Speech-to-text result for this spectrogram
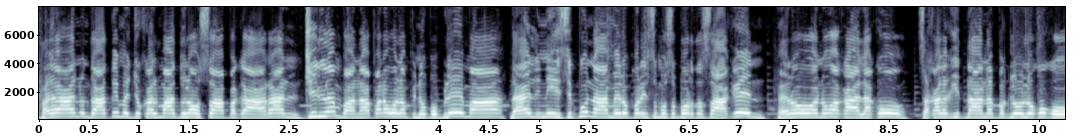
Kaya anong dati medyo kalmado lang ako sa pag-aaral. Chill lang ba na parang walang pinoproblema dahil iniisip ko na meron pa rin sumusuporta sa akin. Pero anong akala ko? Sa kalagitnaan ng pagluloko ko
